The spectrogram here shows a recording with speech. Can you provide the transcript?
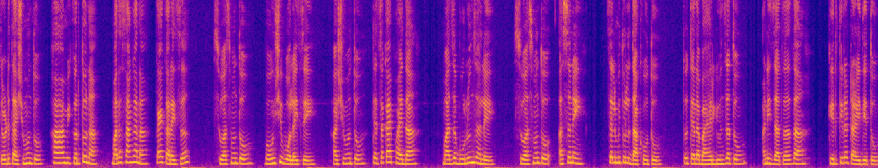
तेवढ्यात आशू म्हणतो हां हां मी करतो ना. मला सांगा ना काय करायचं? सुहास म्हणतो भाऊंशी बोलायचे आशू म्हणतो त्याचा काय फायदा? माझं बोलून झालंय. सुहास म्हणतो असं नाही. चल मी तुला दाखवतो. तो त्याला बाहेर घेऊन जातो आणि जाता जाता कीर्तीला टाळी देतो.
